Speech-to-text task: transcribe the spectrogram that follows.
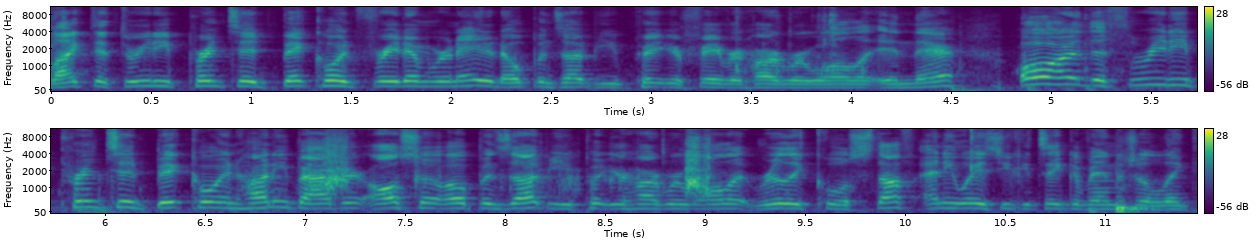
Like the 3D printed Bitcoin Freedom Grenade, it opens up, you put your favorite hardware wallet in there. Or the 3D printed Bitcoin Honey Badger also opens up, you put your hardware wallet, really cool stuff. Anyways, you can take advantage of the link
